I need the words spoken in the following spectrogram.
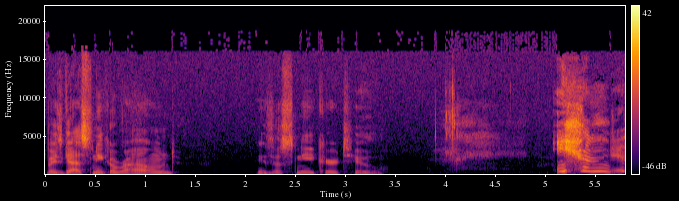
But he's got to sneak around. He's a sneaker too. And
